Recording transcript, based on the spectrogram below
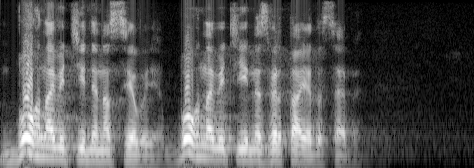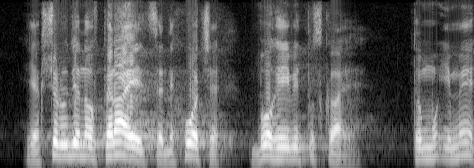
Бог навіть її не насилує, Бог навіть її не звертає до себе. Якщо людина впирається, не хоче, Бог її відпускає. Тому і ми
